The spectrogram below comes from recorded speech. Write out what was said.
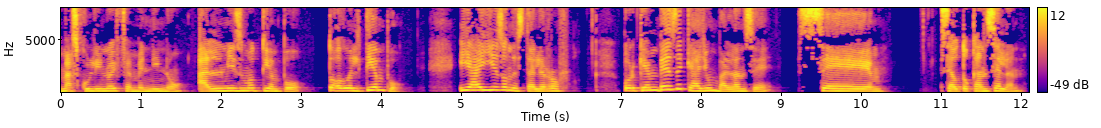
masculino y femenino al mismo tiempo todo el tiempo. Y ahí es donde está el error. Porque en vez de que haya un balance, se, se autocancelan.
